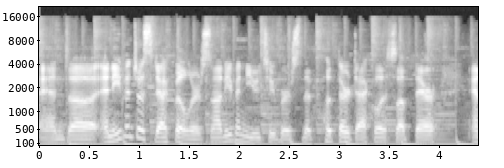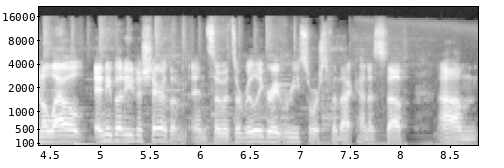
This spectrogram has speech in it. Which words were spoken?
and uh, and even just deck builders, not even YouTubers, that put their deck lists up there and allow anybody to share them. And so it's a really great resource for that kind of stuff. Um,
